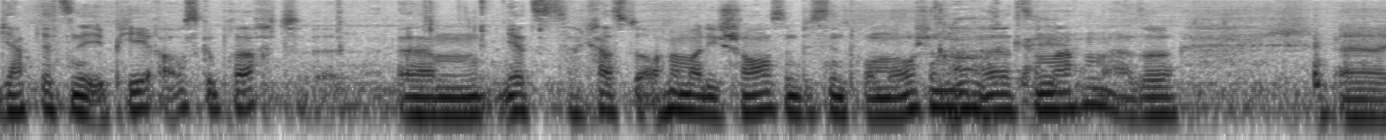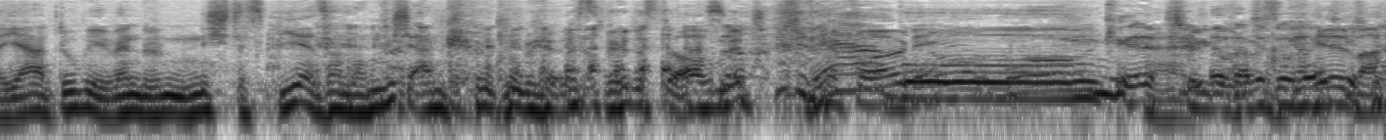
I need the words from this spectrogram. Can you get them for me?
ihr habt jetzt eine EP rausgebracht. Ähm, jetzt hast du auch nochmal die Chance, ein bisschen Promotion Oh, äh, zu machen. Also äh, ja, Dubi, wenn du nicht das Bier, sondern mich angucken würdest, würdest du auch mit Werbung! Entschuldigung, Das hab ich so hellwach.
